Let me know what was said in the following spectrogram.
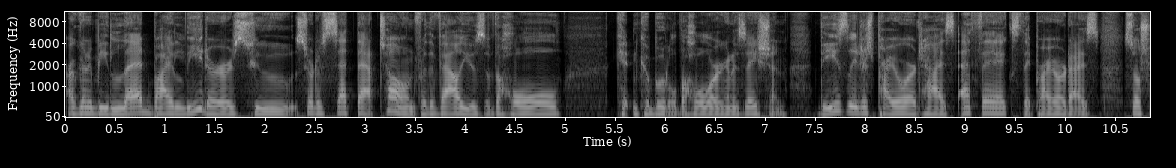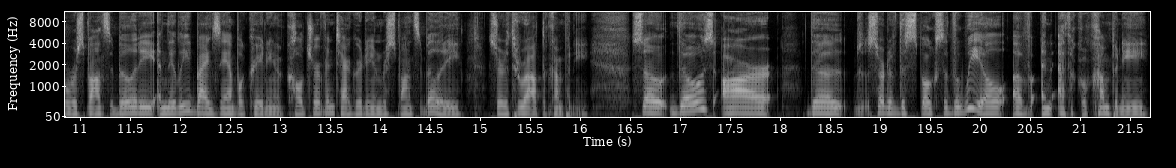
are going to be led by leaders who sort of set that tone for the values of the whole kit and caboodle, the whole organization. These leaders prioritize ethics, they prioritize social responsibility, and they lead by example, creating a culture of integrity and responsibility sort of throughout the company. So those are the sort of the spokes of the wheel of an ethical company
